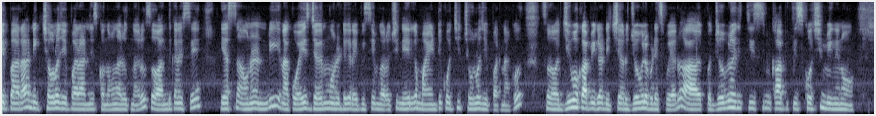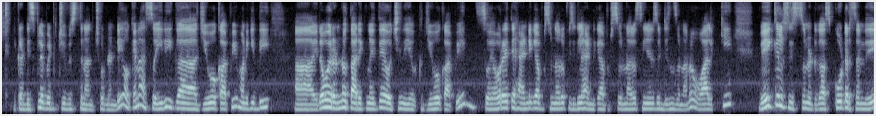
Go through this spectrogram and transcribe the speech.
చెప్పారా? నీకు చెవులో చెప్పారా? అనేసి కొంతమంది అడుగుతున్నారు. సో అందుకనేసి ఎస్ అవునండి. నాకు వైఎస్ జగన్మోహన్ రెడ్డి గారు ఏపీసీఎం గారు వచ్చి నేరుగా మా ఇంటికి వచ్చి చెవులో చెప్పారు నాకు. సో జియో కాపీ కార్డు ఇచ్చారు. జోబులో పెట్టేసిపోయారు. ఆ యొక్క జోబులో తీసిన కాపీ తీసుకొచ్చి మీకు నేను ఇక్కడ డిస్ప్లే పెట్టి చూపిస్తున్నాను. చూడండి. ఓకేనా? సో ఇది జియో కాపీ. మనకి ఇది ఇరవై రెండో తారీఖున అయితే వచ్చింది ఈ యొక్క జియో కాపీ. సో ఎవరైతే హ్యాండిక్యాప్స్ ఉన్నారో ఫిజికల్ హ్యాండిక్యాప్స్ ఉన్నారో సీనియర్ సిటిజన్స్ ఉన్నారో వాళ్ళకి వెహికల్స్ ఇస్తున్నట్టుగా స్కూటర్స్ అనేది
